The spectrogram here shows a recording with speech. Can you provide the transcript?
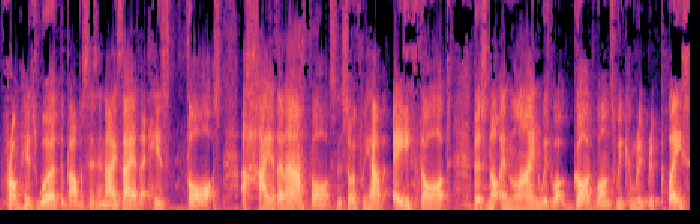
from His Word. The Bible says in Isaiah that His thoughts are higher than our thoughts. And so if we have a thought that's not in line with what God wants, we can re- replace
